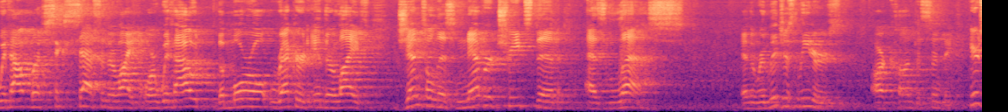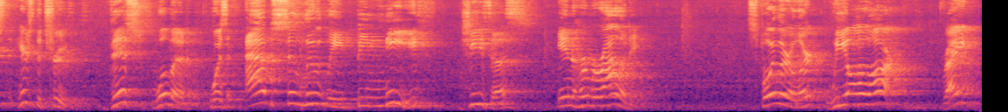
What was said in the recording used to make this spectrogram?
without much success in their life or without the moral record in their life, gentleness never treats them as less and the religious leaders are condescending. Here's, here's the truth this woman was absolutely beneath Jesus in her morality. Spoiler alert, we all are, right?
